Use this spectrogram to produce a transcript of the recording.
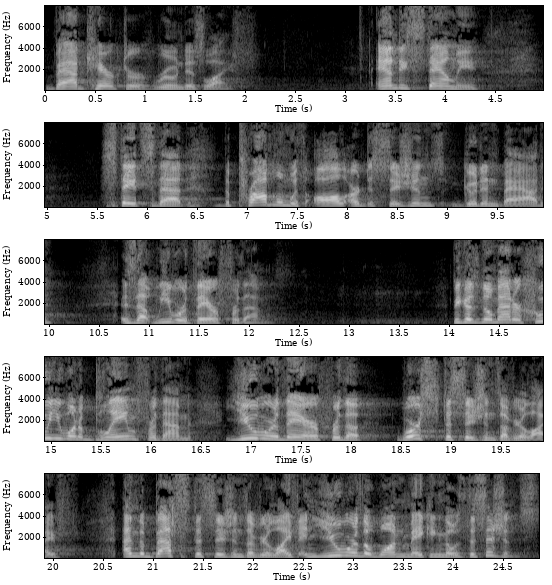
bad character ruined his life. Andy Stanley states that the problem with all our decisions, good and bad, is that we were there for them. Because no matter who you want to blame for them, you were there for the worst decisions of your life and the best decisions of your life, and you were the one making those decisions.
